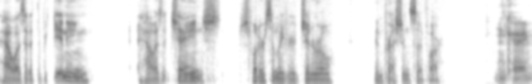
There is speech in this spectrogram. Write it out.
How was it at the beginning? How has it changed? Just what are some of your general impressions so far? Okay.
